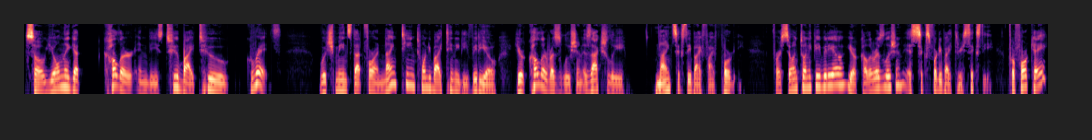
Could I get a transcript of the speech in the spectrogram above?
So you only get color in these 2 by 2 grids, which means that for a 1920 by 1080 video, your color resolution is actually 960 by 540. For a 720p video, your color resolution is 640 by 360. For 4K,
